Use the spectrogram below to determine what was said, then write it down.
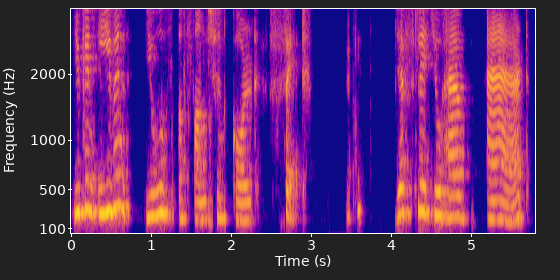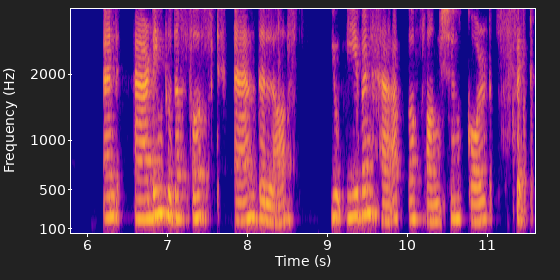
You can even use a function called set. Okay. Just like you have add and adding to the first and the last, you even have a function called set.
